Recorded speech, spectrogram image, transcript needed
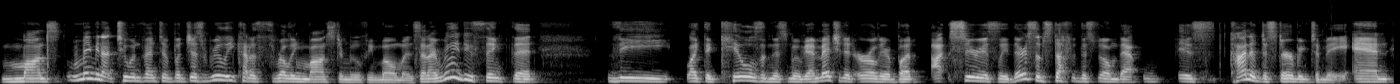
monster maybe not too inventive but just really kind of thrilling monster movie moments. And i really do think that the like the kills in this movie i mentioned it earlier but I, seriously there's some stuff in this film that is kind of disturbing to me. And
